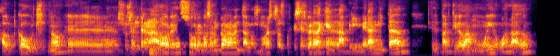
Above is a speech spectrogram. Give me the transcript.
outcoach, ¿no? Eh, sus entrenadores sobrepasaron claramente a los nuestros, porque sí es verdad que en la primera mitad el partido va muy igualado.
